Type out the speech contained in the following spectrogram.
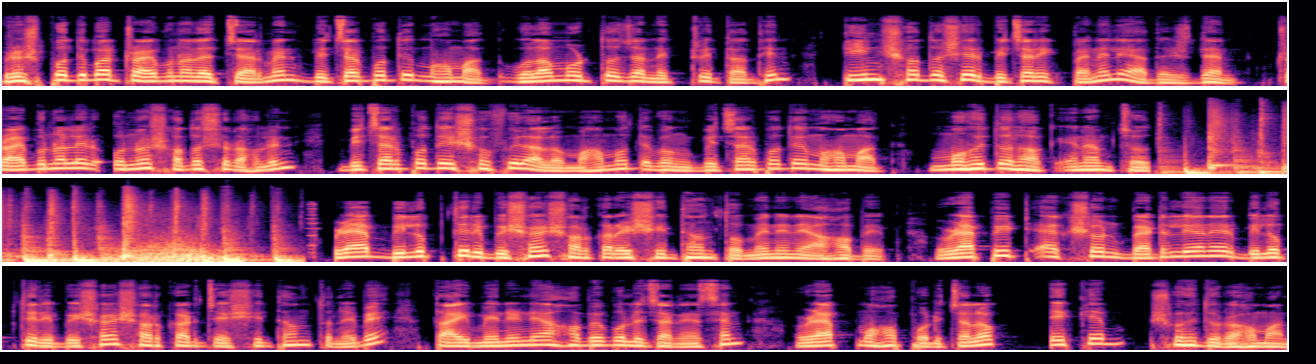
বৃহস্পতিবার ট্রাইব্যুনালের চেয়ারম্যান, বিচারপতি মোহাম্মদ গোলাম মুর্তজা নেতৃত্বাধীন তিন সদস্যের বিচারিক প্যানেলে আদেশ দেন। ট্রাইব্যুনালের অন্য সদস্যরা হলেন বিচারপতি শফিল আলম মাহমুদ এবং বিচারপতি মোহাম্মদ মহিদুল হক এনাম চৌধুরী। র্যাব বিলুপ্তির বিষয়ে সরকারের সিদ্ধান্ত মেনে নেওয়া হবে। র্যাপিড অ্যাকশন ব্যাটালিয়নের বিলুপ্তির বিষয়ে সরকার যে সিদ্ধান্ত নেবে, তাই মেনে নেওয়া হবে বলে জানিয়েছেন র্যাব মহাপরিচালক এ কে শহীদুর রহমান।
